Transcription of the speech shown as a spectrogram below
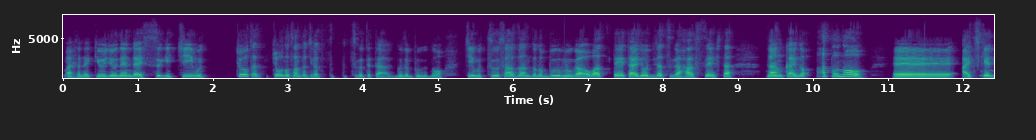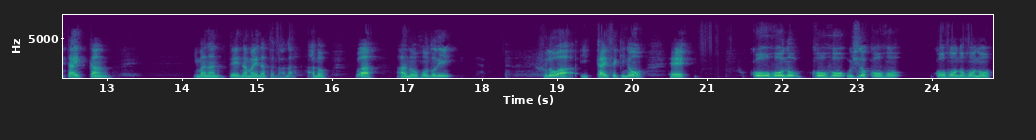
ましたね。90年代過ぎ、チーム、長野さんたちが作ってたグループのチーム2000のブームが終わって、大量自殺が発生した段階の後の、えー、愛知県体育館、今なんて名前になったんだかな？あの、は、あの、本当に、フロア1階席の、えー、後方の、後方、後ろ後方、後方の方の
